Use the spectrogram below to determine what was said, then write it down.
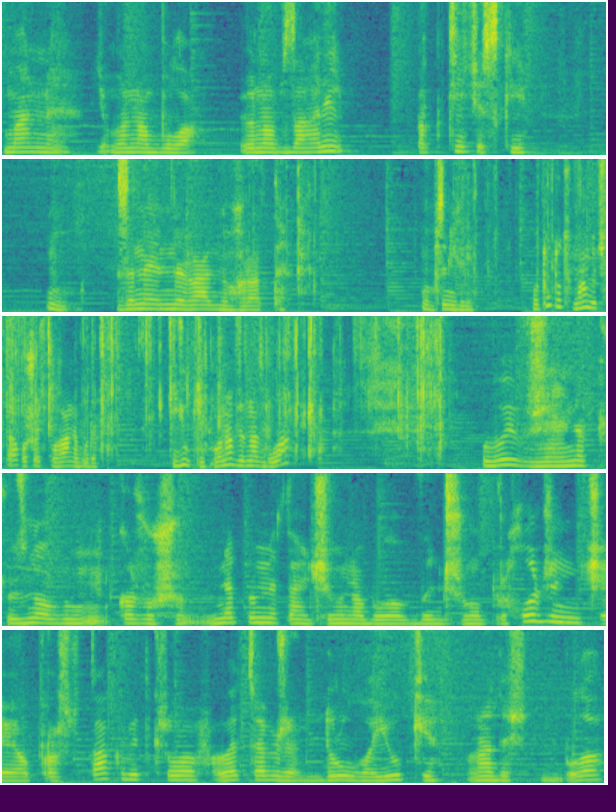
в мене вона була. Вона взагалі практично ну, за нею нереально грати. В самій грі. Отут, тут, мабуть, також щось погане буде. Юкі, вона вже в нас була. Ви вже не знову кажу, що не пам'ятаю, чи вона була в іншому проходженні, чи я просто так відкривав, але це вже друга Юкі, вона десь була.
